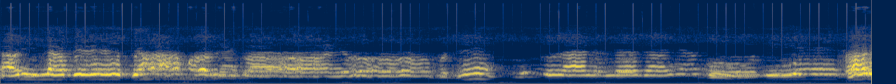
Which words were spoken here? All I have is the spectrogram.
સારી લાગે શ્યામ ખર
